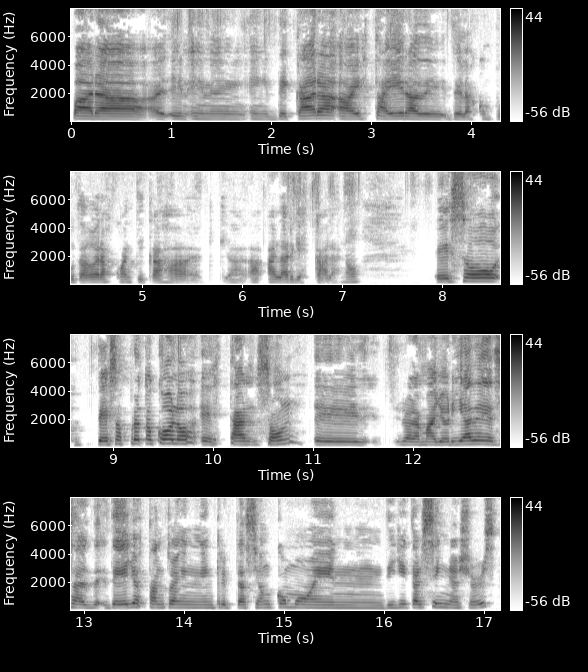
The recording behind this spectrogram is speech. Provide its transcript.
para de cara a esta era de, las computadoras cuánticas a, a larga escala, ¿no? Eso, de esos protocolos están, son eh, la mayoría de, de, ellos, tanto en encriptación como en digital signatures,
